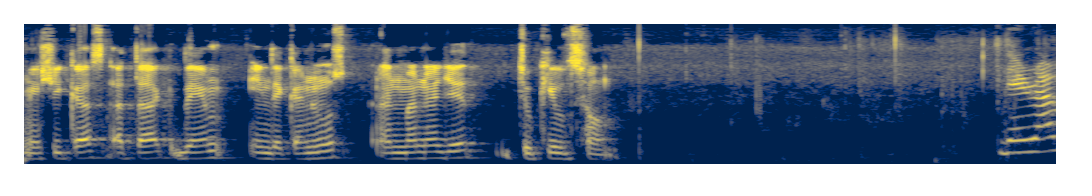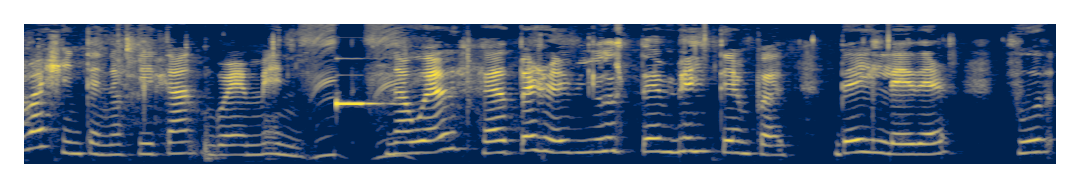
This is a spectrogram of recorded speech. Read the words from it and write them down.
Mexicas attacked them in the canoes and managed to kill some. The ravages in Tenochtitlan were many. Nahuel helped rebuild the main temple. Days later, food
